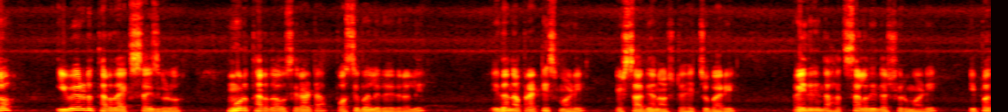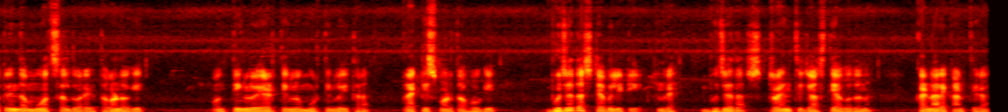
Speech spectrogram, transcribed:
ಸೊ ಇವೆರಡು ಥರದ ಎಕ್ಸಸೈಸ್ಗಳು ಮೂರು ಥರದ ಉಸಿರಾಟ ಪಾಸಿಬಲ್ ಇದೆ ಇದರಲ್ಲಿ. ಇದನ್ನು ಪ್ರಾಕ್ಟೀಸ್ ಮಾಡಿ, ಎಷ್ಟು ಸಾಧ್ಯನೋ ಅಷ್ಟು ಹೆಚ್ಚು ಬಾರಿ. ಐದರಿಂದ ಹತ್ತು ಸಲದಿಂದ ಶುರು ಮಾಡಿ, ಇಪ್ಪತ್ತರಿಂದ ಮೂವತ್ತು ಸಲದವರೆಗೆ ತೊಗೊಂಡೋಗಿ, ಒಂದು ತಿಂಗಳು, ಎರಡು ತಿಂಗಳು, ಮೂರು ತಿಂಗಳು ಈ ಥರ ಪ್ರಾಕ್ಟೀಸ್ ಮಾಡ್ತಾ ಹೋಗಿ, ಭುಜದ ಸ್ಟೆಬಿಲಿಟಿ ಅಂದರೆ ಭುಜದ ಸ್ಟ್ರೆಂತ್ ಜಾಸ್ತಿ ಆಗೋದನ್ನು ಕಣ್ಣಾರೆ ಕಾಣ್ತೀರಾ?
